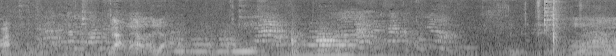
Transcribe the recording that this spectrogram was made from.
Wah? Enggak, enggak aja. Hmm.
